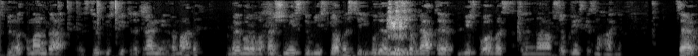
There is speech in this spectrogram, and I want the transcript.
спільна команда Стрілківської територіальної громади виборола перше місце в Львівській області і буде представляти Львівську область е, на всеукраїнських змаганнях. Це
